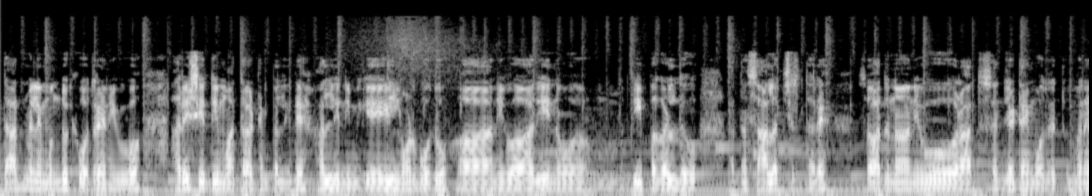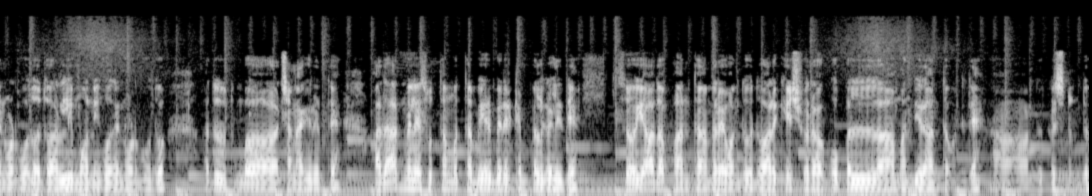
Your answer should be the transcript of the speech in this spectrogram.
ಅದಾದಮೇಲೆ ಮುಂದಕ್ಕೆ ಹೋದರೆ ನೀವು ಹರಿಸಿದ್ಧಿ ಮಾತಾ ಟೆಂಪಲ್ ಇದೆ. ಅಲ್ಲಿ ನಿಮಗೆ ಇಲ್ಲಿ ನೋಡ್ಬೋದು ನೀವು ಅದೇನು ದೀಪಗಳದ್ದು ಅದನ್ನ ಸಾಲ ಹಚ್ಚಿರ್ತಾರೆ ಸೊ ಅದನ್ನು ನೀವು ರಾತ್ರಿ ಸಂಜೆ ಟೈಮ್ ಹೋದರೆ ತುಂಬಾ ನೋಡ್ಬೋದು, ಅಥವಾ ಅರ್ಲಿ ಮಾರ್ನಿಂಗ್ ಹೋದರೆ ನೋಡ್ಬೋದು. ಅದು ತುಂಬ ಚೆನ್ನಾಗಿರುತ್ತೆ. ಅದಾದಮೇಲೆ ಸುತ್ತಮುತ್ತ ಬೇರೆ ಬೇರೆ ಟೆಂಪಲ್ಗಳಿದೆ. ಸೊ ಯಾವುದಪ್ಪ ಅಂತ ಅಂದರೆ ಒಂದು ದ್ವಾರಕೇಶ್ವರ ಗೋಪಾಲ ಮಂದಿರ ಅಂತ ಒಂದಿದೆ. ಒಂದು ಕೃಷ್ಣಂದು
